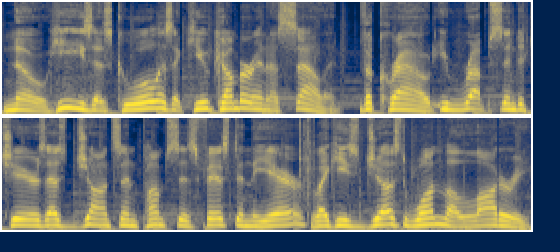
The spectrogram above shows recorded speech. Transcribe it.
No, he's as cool as a cucumber in a salad. The crowd erupts into cheers as Johnson pumps his fist in the air like he's just won the lottery.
